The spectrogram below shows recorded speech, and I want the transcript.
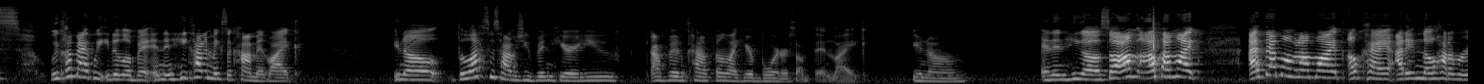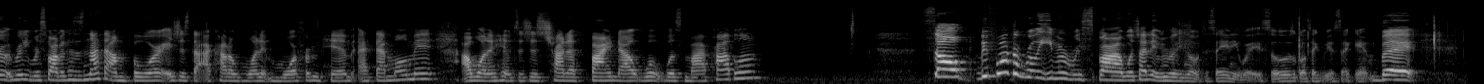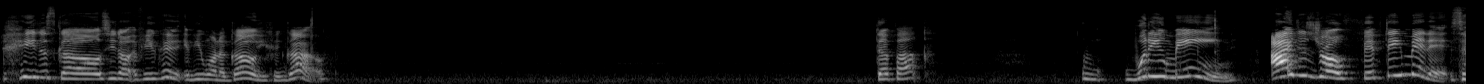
we come back, we eat a little bit, and then he kind of makes a comment like, you know, the last two times you've been here, you've I've been kind of feeling like you're bored or something. Like, you know, and then he goes, so I'm, I'm like, at that moment, I'm like, okay, I didn't know how to re really respond because it's not that I'm bored. It's just that I kind of wanted more from him at that moment. I wanted him to just try to find out what was my problem. So before I could really even respond, which I didn't really know what to say anyway, so it was gonna take me a second. But he just goes, you know, if you if you want to go, you can go. The fuck? What do you mean? I just drove 50 minutes.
